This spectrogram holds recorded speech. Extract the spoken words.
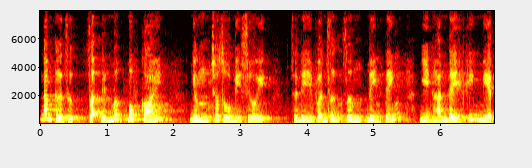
năm tử dực giận đến mức bốc khói, nhưng cho dù bị sưởi, chân đi vẫn dựng dưng bình tĩnh nhìn hắn đầy khinh miệt.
